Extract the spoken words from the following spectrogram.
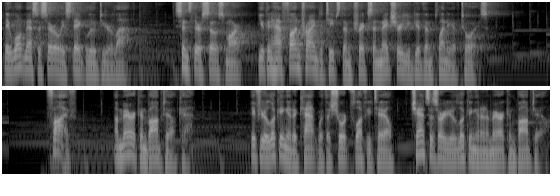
they won't necessarily stay glued to your lap. Since they're so smart, you can have fun trying to teach them tricks and make sure you give them plenty of toys. 5. American Bobtail Cat. If you're looking at a cat with a short fluffy tail, chances are you're looking at an American Bobtail.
